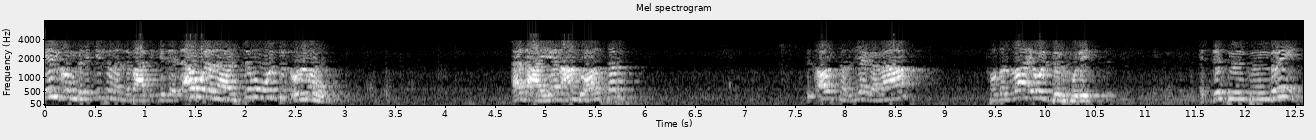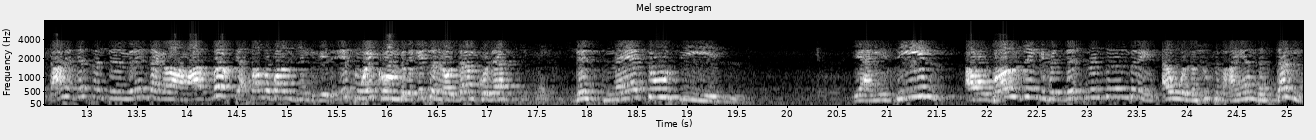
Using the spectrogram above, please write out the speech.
إيه ال complication اللي بعد كده؟ الأول أنا هرسمه وأنتوا تقولوه. ادي عيان عنده ulcer ال ulcer دي يا جماعة؟ فاضل لها إيه وال perforate ال Descemet membrane. تعالى ال Descemet membrane ده يا جماعة. مع الضغط يحصل له bulging كده. اسمه إيه ال complication اللي قدامكم ده؟ descemetocele يعني cele أو bulging في ال Descemet membrane. أول ما أشوف العيان ده استنى.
